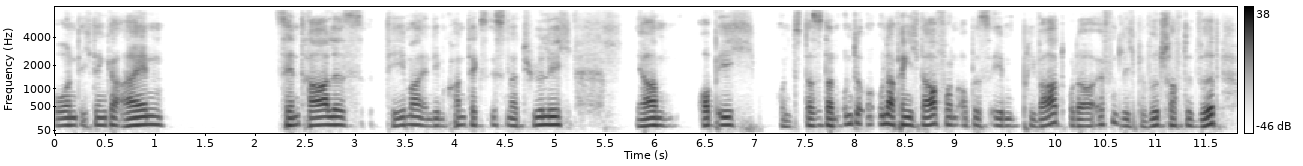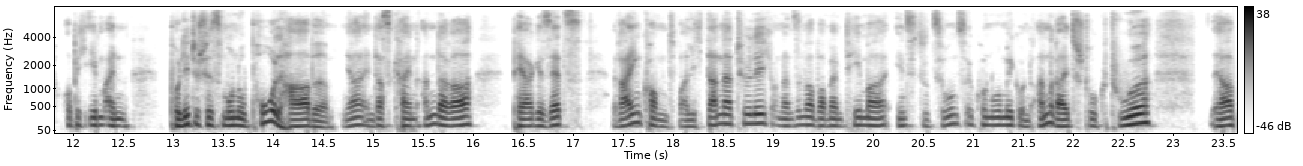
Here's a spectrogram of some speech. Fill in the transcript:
Und ich denke, ein zentrales Thema in dem Kontext ist natürlich, ja, ob ich und das ist dann unabhängig davon, ob es eben privat oder öffentlich bewirtschaftet wird, ob ich eben ein politisches Monopol habe, ja, in das kein anderer per Gesetz reinkommt, weil ich dann natürlich, und dann sind wir aber beim Thema Institutionsökonomik und Anreizstruktur, ja,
